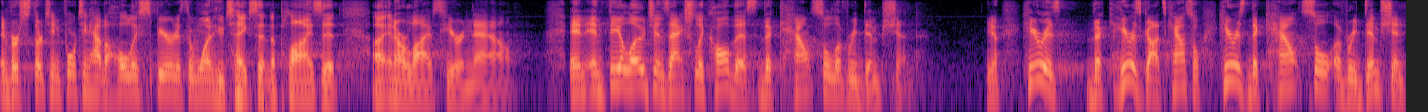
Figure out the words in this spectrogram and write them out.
in verses 13 and 14, how the Holy Spirit is the one who takes it and applies it uh, in our lives here and now. And, and theologians actually call this the counsel of redemption. You know, here is, the, here is God's counsel. Here is the counsel of redemption.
